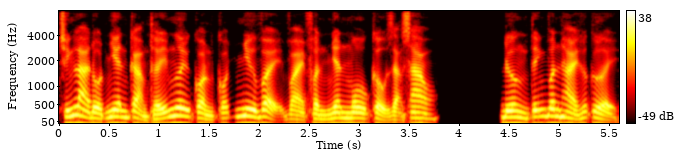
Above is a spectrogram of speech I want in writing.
chính là đột nhiên cảm thấy ngươi còn có như vậy vài phần nhân mô cầu dạng sao. Đường tĩnh vân hài hước cười.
